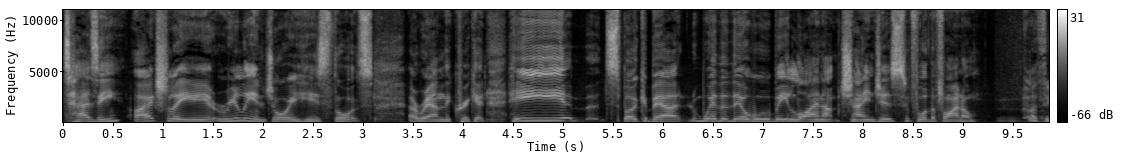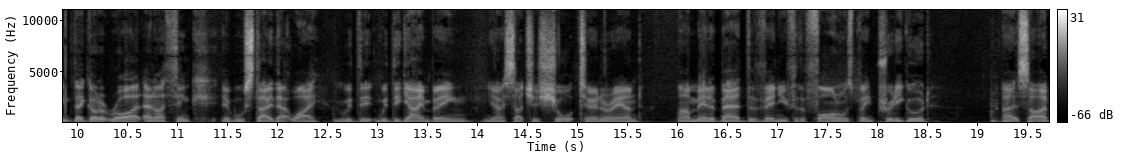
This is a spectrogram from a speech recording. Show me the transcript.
Tassie, I actually really enjoy his thoughts around the cricket. He spoke about whether there will be lineup changes for the final. I think they got it right, and I think it will stay that way with the with the game being you know such a short turnaround. Ahmedabad, the venue for the final, has been pretty good. Uh, so, I,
